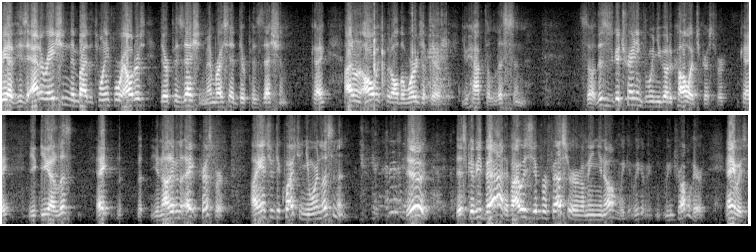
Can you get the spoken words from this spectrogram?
We have his adoration, then by the 24 elders, their possession. Remember I said their possession. Okay? I don't always put all the words up there. You have to listen. So this is good training for when you go to college, Christopher. Okay? You, you got to listen. Hey, you're not even, hey, Christopher, I answered your question. You weren't listening. Dude, this could be bad. If I was your professor, I mean, you know, we could, we could be in trouble here. Anyways,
